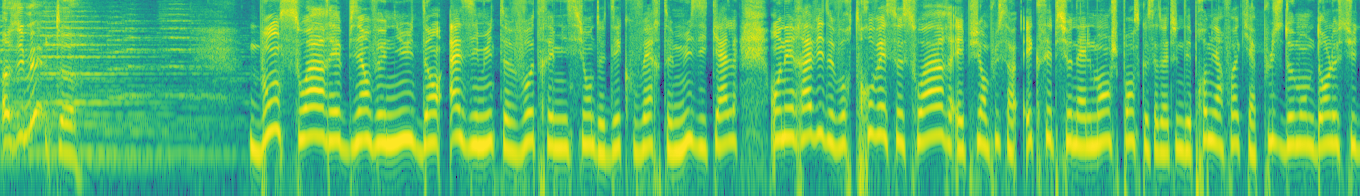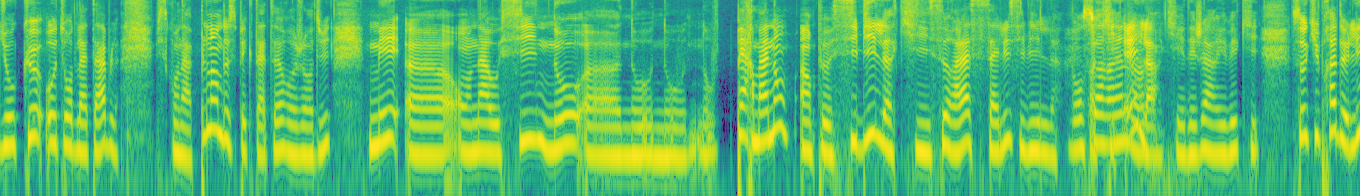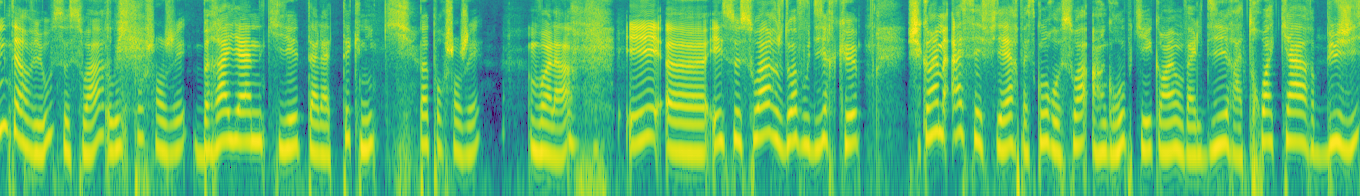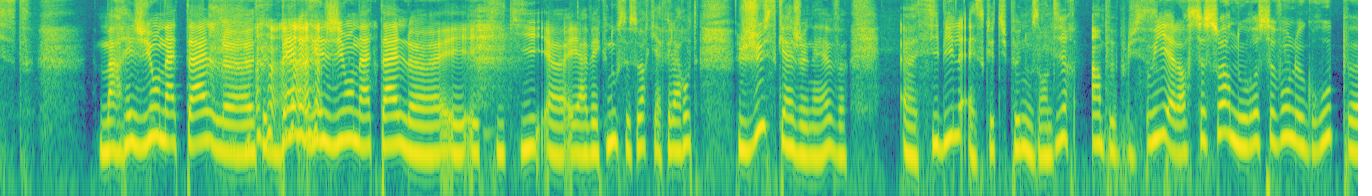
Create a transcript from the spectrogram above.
Azimut Bonsoir et bienvenue dans Azimut, votre émission de découverte musicale. On est ravis de vous retrouver ce soir et puis en plus exceptionnellement, je pense que ça doit être une des premières fois qu'il y a plus de monde dans le studio que autour de la table, puisqu'on a plein de spectateurs aujourd'hui. Mais euh, on a aussi nos, euh, nos, nos, nos permanent un peu. Sibylle qui sera là. Salut Sibylle. Bonsoir qui est là, qui est déjà arrivée, qui s'occupera de l'interview ce soir. Oui, pour changer. Brian qui est à la technique. Pas pour changer. Voilà. Et, euh, et, ce soir, je dois vous dire que je suis quand même assez fière parce qu'on reçoit un groupe qui est quand même, on va le dire, à trois quarts bugiste. Ma région natale, euh, cette belle région natale, euh, et, qui, qui est avec nous ce soir, qui a fait la route jusqu'à Genève. Sybille, est-ce que tu peux nous en dire un peu plus? Oui, alors ce soir, nous recevons le groupe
